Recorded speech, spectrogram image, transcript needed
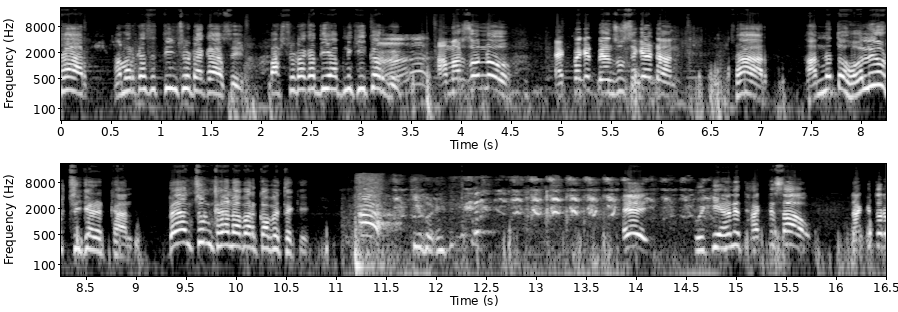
স্যার আমার কাছে তিনশো টাকা আছে। পাঁচশো টাকা দিয়ে আপনি কি করবেন? আমার জন্য এক প্যাকেট বেনজু সিগারেট আন। স্যার আপনি তো হলিউড সিগারেট খান। বেনসুন খান আবার কবে থেকে? এই তুই কি এখানে থাকতে চাও? নাকি তোর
